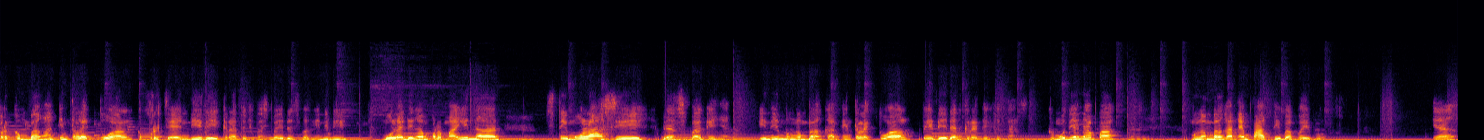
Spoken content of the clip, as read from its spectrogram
Perkembangan intelektual, kepercayaan diri, kreativitas bayi dan sebagainya ini dimulai dengan permainan, stimulasi dan sebagainya. Ini mengembangkan intelektual, PD dan kreativitas. Kemudian apa? Mengembangkan empati Bapak Ibu. Ya.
